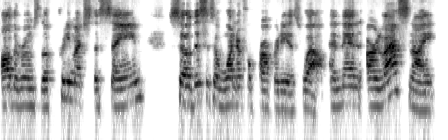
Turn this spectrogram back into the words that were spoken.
All the rooms look pretty much the same. So this is a wonderful property as well. And then our last night,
